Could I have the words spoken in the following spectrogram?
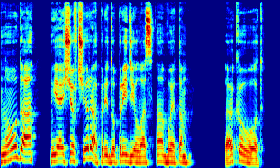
«Ну да, я еще вчера предупредил вас об этом». «Так вот».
